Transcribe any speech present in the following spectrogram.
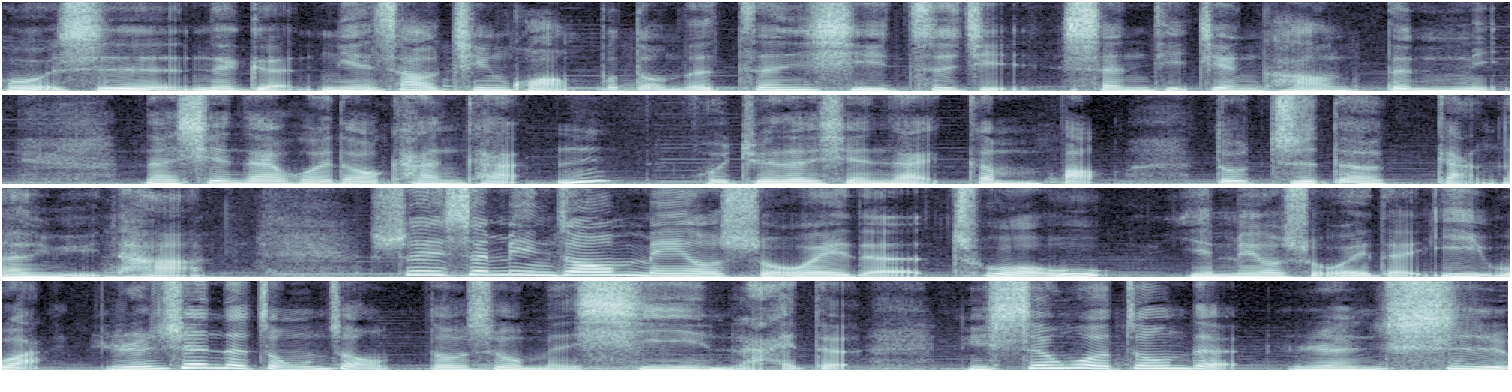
或者是那个年少轻狂、不懂得珍惜自己身体健康的你，那现在回头看看，嗯，我觉得现在更棒，都值得感恩于他。所以生命中没有所谓的错误，也没有所谓的意外。人生的种种都是我们吸引来的，你生活中的人事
